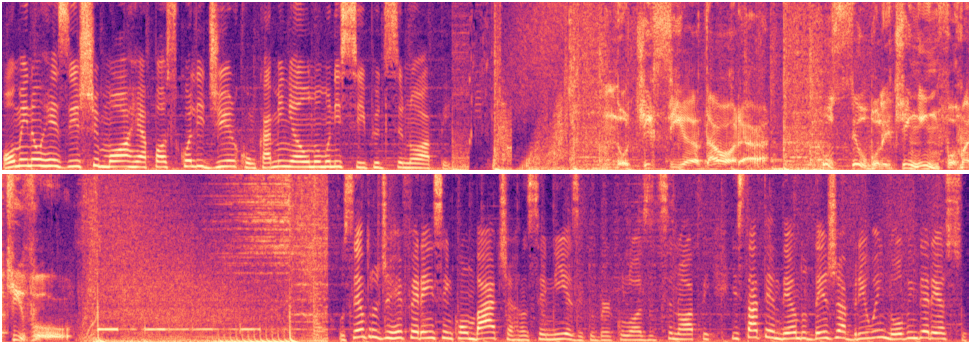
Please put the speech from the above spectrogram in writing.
Homem não resiste e morre após colidir com um caminhão no município de Sinop. Notícia da hora. O seu boletim informativo. O Centro de Referência em Combate à Hanseníase e Tuberculose de Sinop está atendendo desde abril em novo endereço,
